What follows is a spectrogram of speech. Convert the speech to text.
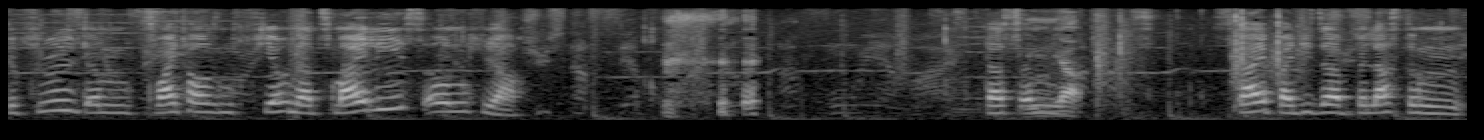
Gefühlt ähm, 2400 Smileys und ja. Dass ähm, ja. Skype bei dieser Belastung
